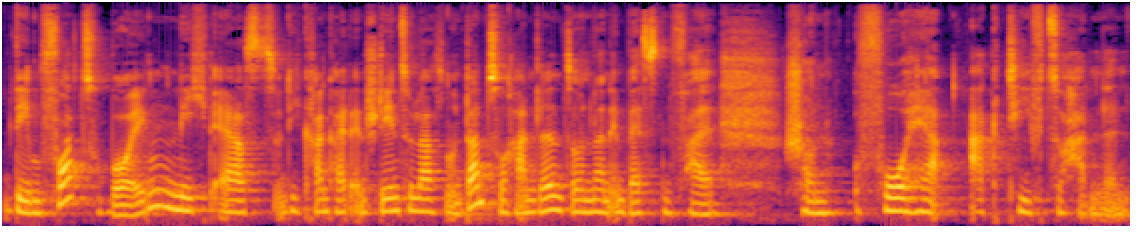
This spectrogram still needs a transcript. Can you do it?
dem vorzubeugen, nicht erst die Krankheit entstehen zu lassen und dann zu handeln, sondern im besten Fall schon vorher aktiv zu handeln.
